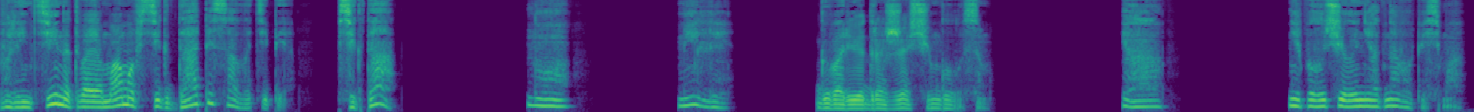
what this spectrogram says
Валентина, твоя мама всегда писала тебе. Всегда. Но, Милли, — говорю я дрожащим голосом, — я не получила ни одного письма.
